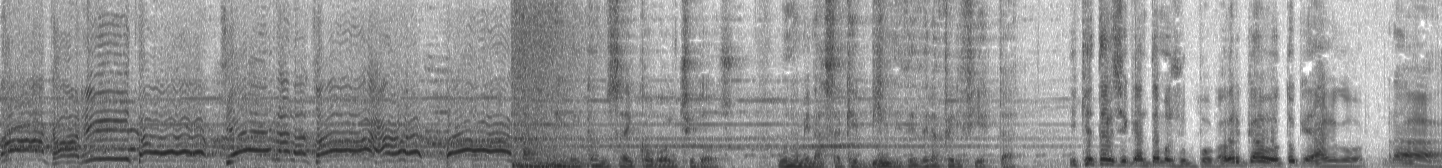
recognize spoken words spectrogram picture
¡Ah, carita! ¡Cierra los ojos! American Psycho Bolche 2. Una amenaza que viene desde la ferifiesta. ¿Y qué tal si cantamos un poco? A ver, Cabo, toque algo para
